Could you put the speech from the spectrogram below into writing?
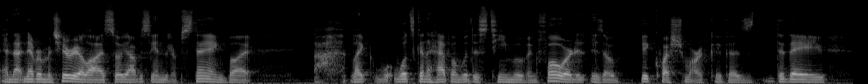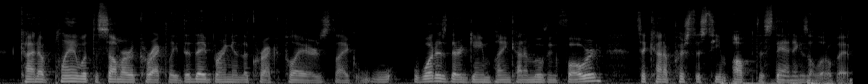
and that never materialized. So he obviously ended up staying, but like what's going to happen with this team moving forward is- a big question mark because did they kind of plan with the summer correctly did they bring in the correct players like what is their game plan kind of moving forward to kind of push this team up the standings a little bit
